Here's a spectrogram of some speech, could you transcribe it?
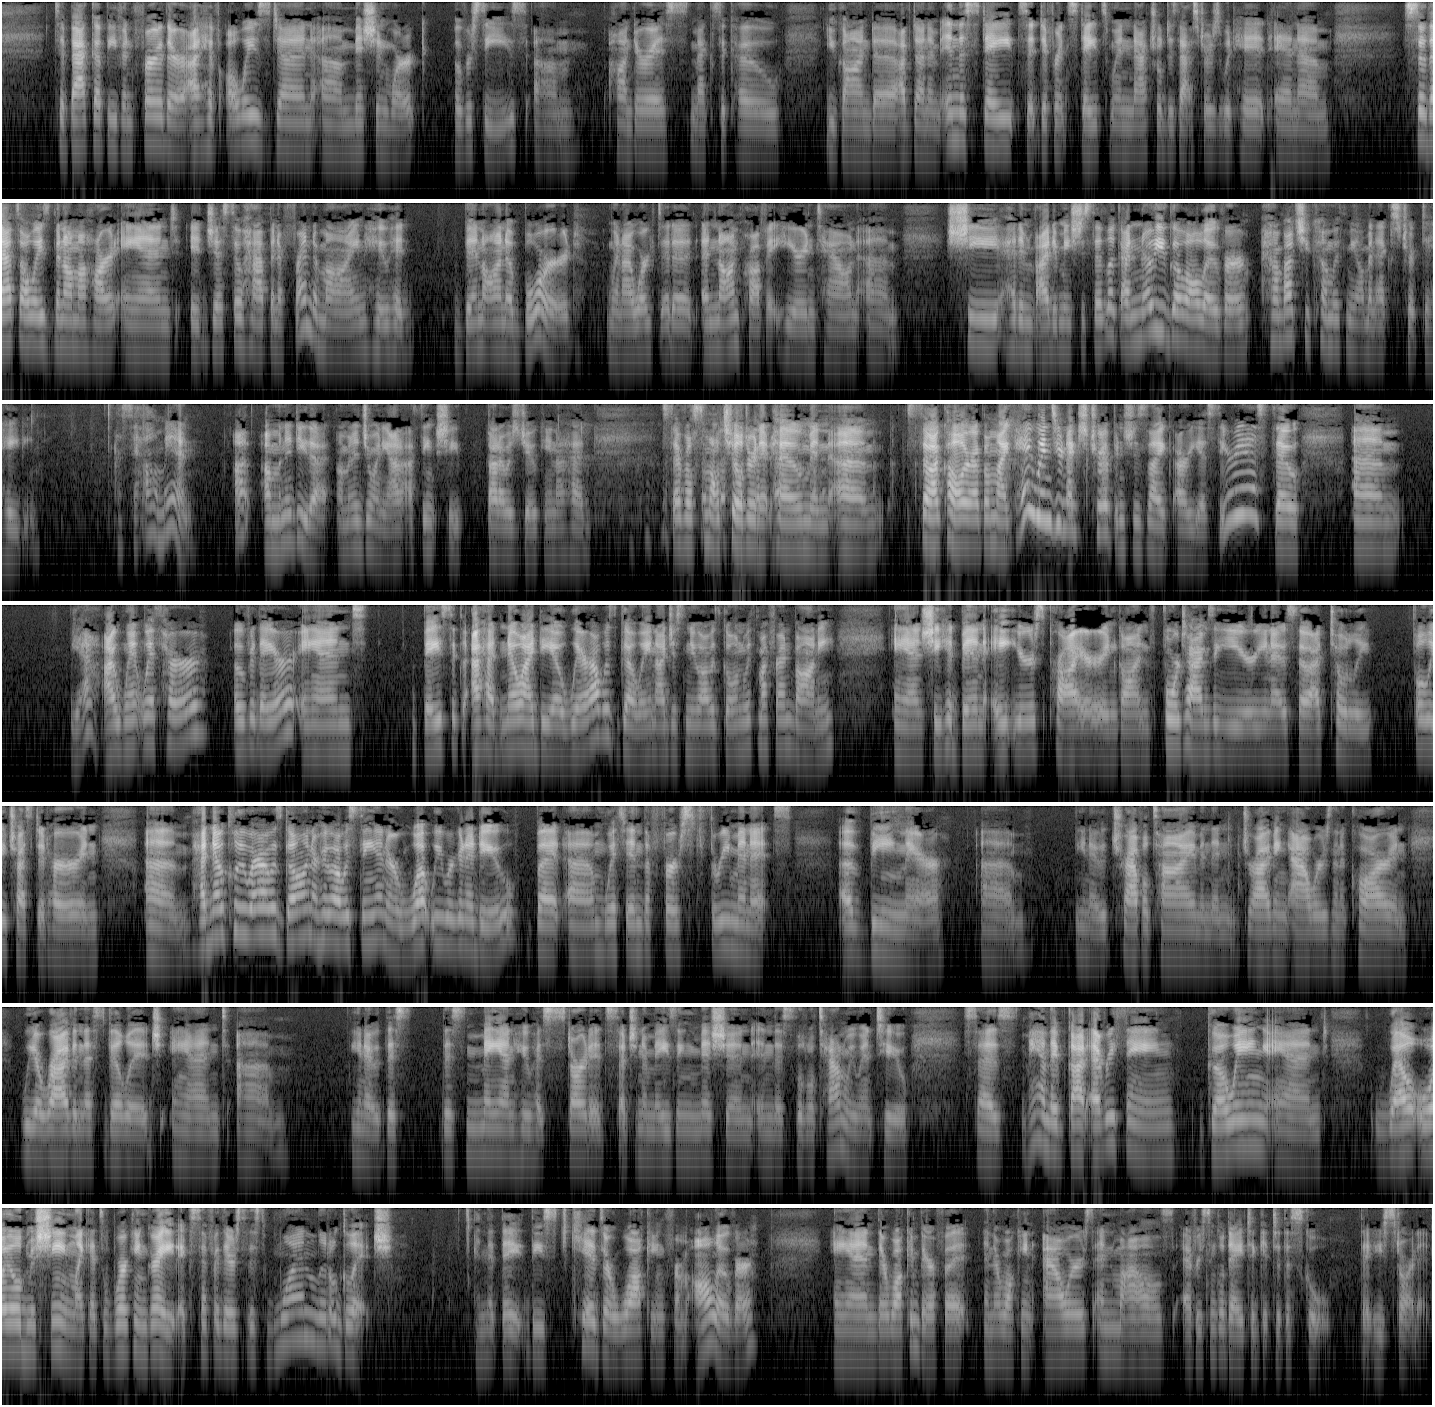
to back up even further, I have always done um, mission work overseas, um, Honduras, Mexico. Uganda. I've done them in the states at different states when natural disasters would hit, and um, so that's always been on my heart. And it just so happened a friend of mine who had been on a board when I worked at a, a nonprofit here in town. Um, she had invited me. She said, "Look, I know you go all over. How about you come with me on my next trip to Haiti?" I said, "Oh man, I, I'm going to do that. I'm going to join you." I, I think she thought I was joking. I had several small children at home, and um, so I call her up. I'm like, "Hey, when's your next trip?" And she's like, "Are you serious?" So, um, yeah, I went with her over there, and basically, I had no idea where I was going. I just knew I was going with my friend Bonnie, and she had been eight years prior and gone four times a year. You know, so I totally, fully trusted her, and um, had no clue where I was going or who I was seeing or what we were going to do. But um, within the first three minutes of being there, um, you know, travel time and then driving hours in a car, and we arrive in this village, and um, you know, this this man who has started such an amazing mission in this little town we went to says, "Man, they've got everything going and." Well-oiled machine like it's working great except for there's this one little glitch and that they these kids are walking from all over and they're walking barefoot and they're walking hours and miles every single day to get to the school that he started.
